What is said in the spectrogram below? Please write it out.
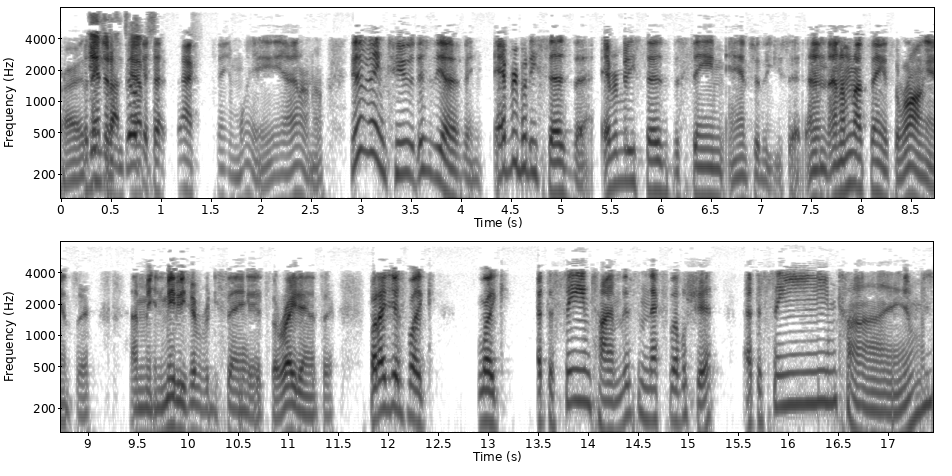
right? But they ended you on still tap. get that back the same way. I don't know. The other thing too, this is the other thing. Everybody says that. Everybody says the same answer that you said, and and I'm not saying it's the wrong answer. I mean, maybe if everybody's saying it, it's the right answer. But I just like, like at the same time, this is some next level shit. At the same time,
